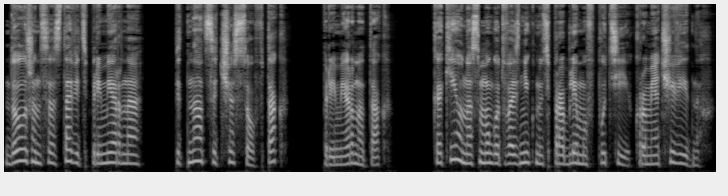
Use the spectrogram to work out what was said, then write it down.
должен составить примерно 15 часов, так? Примерно так. Какие у нас могут возникнуть проблемы в пути, кроме очевидных,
